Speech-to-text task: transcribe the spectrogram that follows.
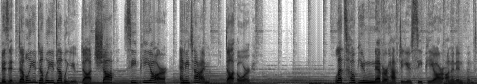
visit www.shopcpranytime.org. Let's hope you never have to use CPR on an infant,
